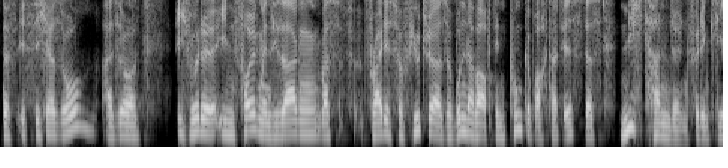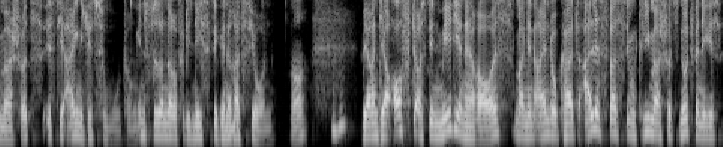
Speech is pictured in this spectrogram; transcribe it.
Das ist sicher so. Also ich würde Ihnen folgen, wenn Sie sagen, was Fridays for Future so wunderbar auf den Punkt gebracht hat, ist, dass Nichthandeln für den Klimaschutz ist die eigentliche Zumutung, insbesondere für die nächste mhm. Generation. Ne? Mhm. Während ja oft aus den Medien heraus man den Eindruck hat, alles, was im Klimaschutz notwendig ist,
